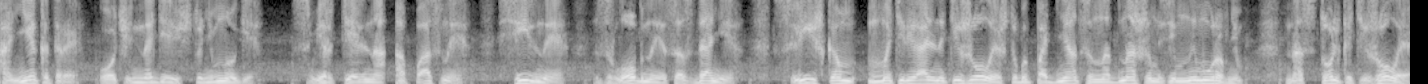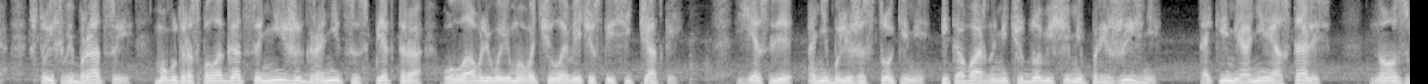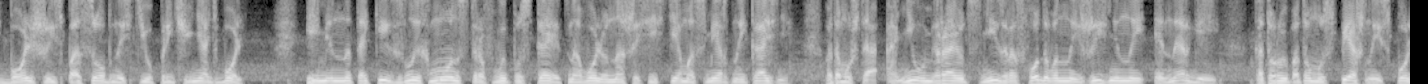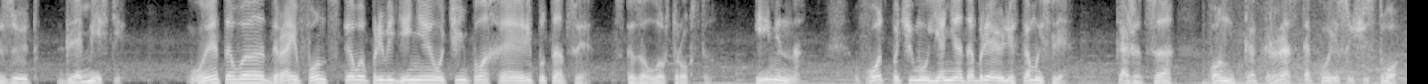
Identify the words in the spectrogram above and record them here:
а некоторые, очень надеюсь, что немногие, смертельно опасные, сильные, злобные создания, слишком материально тяжелые, чтобы подняться над нашим земным уровнем, настолько тяжелые, что их вибрации могут располагаться ниже границы спектра, улавливаемого человеческой сетчаткой. Если они были жестокими и коварными чудовищами при жизни – Такими они и остались, но с большей способностью причинять боль. Именно таких злых монстров выпускает на волю наша система смертной казни, потому что они умирают с неизрасходованной жизненной энергией, которую потом успешно используют для мести. «У этого драйфондского привидения очень плохая репутация», — сказал лорд Рокстон. «Именно. Вот почему я не одобряю легкомыслие. Кажется, он как раз такое существо.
